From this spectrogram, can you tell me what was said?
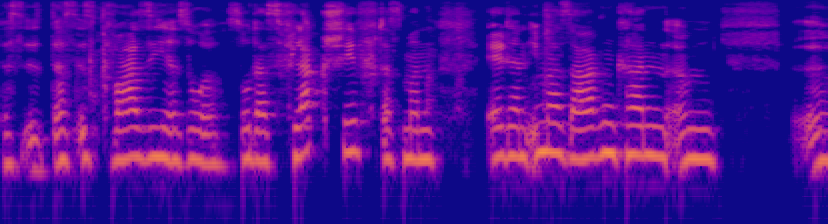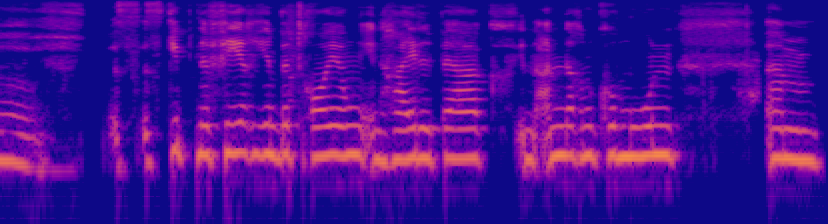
das ist das ist quasi so so das Flaggschiff, dass man Eltern immer sagen kann, ähm, äh, es es gibt eine Ferienbetreuung in Heidelberg, in anderen Kommunen. Ähm,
